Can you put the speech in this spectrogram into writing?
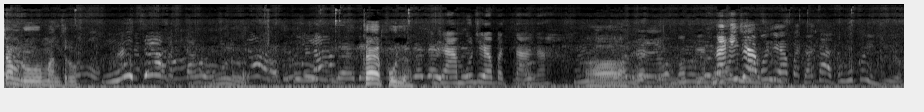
ચમરું મંત્રું. કયા ફૂલ? જાંબુ જેવા પત્તાના. હા. નહીં જાંબુ જેવા પત્તા. તો હું કઈ ગયો.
